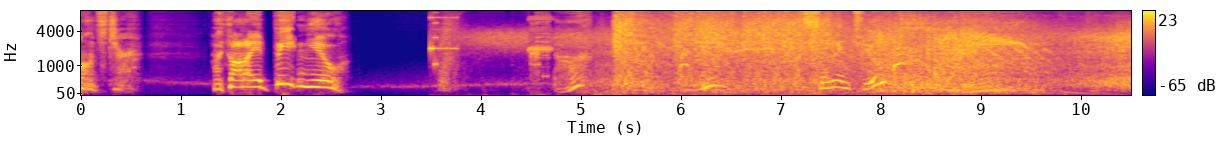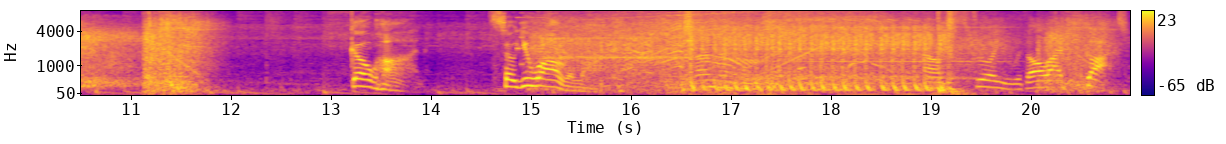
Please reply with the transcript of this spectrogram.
Monster! I thought I had beaten you! Huh? Are you a Saiyan too? Gohan. So you are alive. I'll destroy you with all I've got.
